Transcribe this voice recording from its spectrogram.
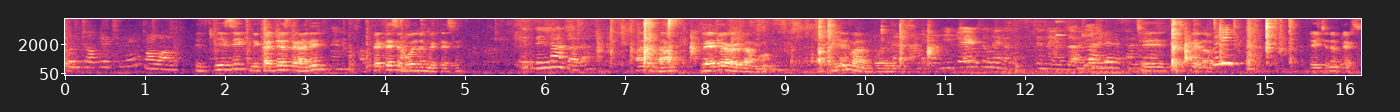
కొన్ని చాక్లెట్స్ ఉన్నాయి ఈజీ నీ కట్ చేస్తే కానీ పెట్టేసి భోజనం పెట్టేసి ఇది తిన్నా కదా అది దా ప్లేట్లో పెడదాము తిని మనం భోజనం ఈ ప్లేట్స్ ఉన్నాయి కదా చిన్నగా ఏ చిన్న ప్లేట్స్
